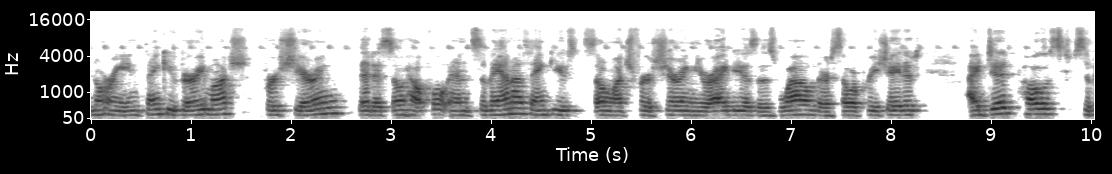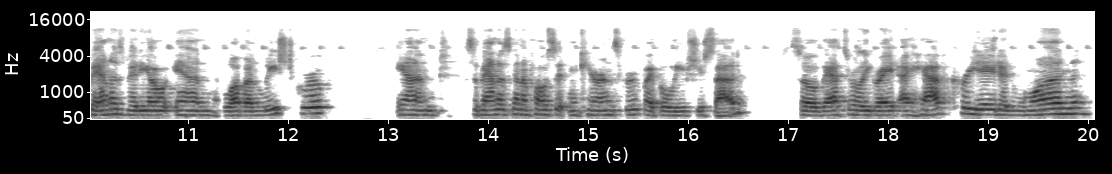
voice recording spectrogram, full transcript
Noreen, thank you very much for sharing. That is so helpful. And Savannah, thank you so much for sharing your ideas as well. They're so appreciated. I did post Savannah's video in LUV Unleashed group, and Savannah's going to post it in Karen's group, I believe she said. So that's really great. I have created one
